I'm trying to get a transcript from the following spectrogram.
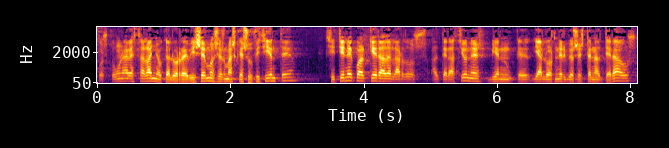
pues con una vez al año que lo revisemos es más que suficiente. Si tiene cualquiera de las dos alteraciones, bien que ya los nervios estén alterados,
